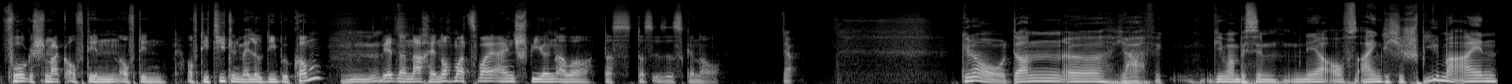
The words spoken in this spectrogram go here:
Vorgeschmack auf, den, auf, den, auf die Titelmelodie bekommen. Mhm. Wir werden dann nachher nochmal zwei einspielen, aber das, das ist es genau. Ja. Genau, dann, äh, ja, wir gehen mal ein bisschen näher aufs eigentliche Spiel mal ein.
